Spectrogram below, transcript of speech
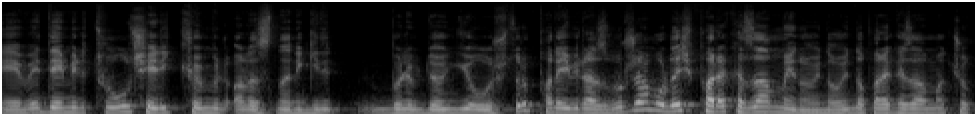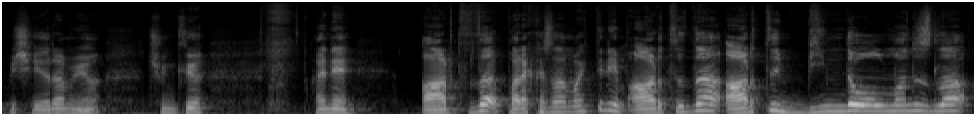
e, ve demir tuğul çelik kömür arasında hani gidip böyle bir döngüyü oluşturup parayı biraz vuracağım. Orada hiç para kazanmayın oyunda. Oyunda para kazanmak çok bir şey yaramıyor. Çünkü hani artıda para kazanmak dediğim artıda artı binde olmanızla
